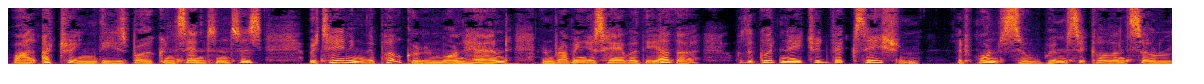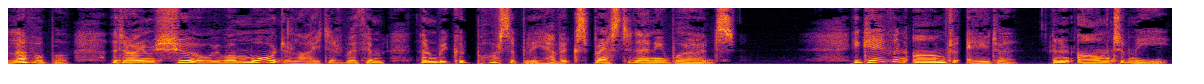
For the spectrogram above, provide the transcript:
while uttering these broken sentences, retaining the poker in one hand and rubbing his hair with the other with a good-natured vexation at once so whimsical and so lovable that I am sure we were more delighted with him than we could possibly have expressed in any words. He gave an arm to Ada and an arm to me,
